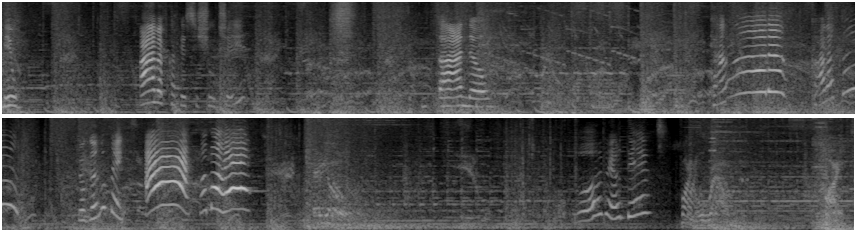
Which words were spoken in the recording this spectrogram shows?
Meu. Ah, vai ficar com esse chute aí? Ah, não. Cara! Cara tá jogando bem. Ah! Vou morrer! Oh, meu Deus. Final round. Fight!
